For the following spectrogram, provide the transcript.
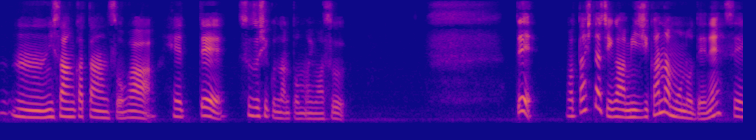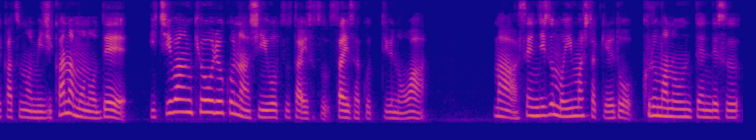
うん、二酸化炭素が減って涼しくなると思います。で、私たちが身近なものでね、生活の身近なもので、一番強力な CO2 対策対策っていうのは、まあ先日も言いましたけれど、車の運転です。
